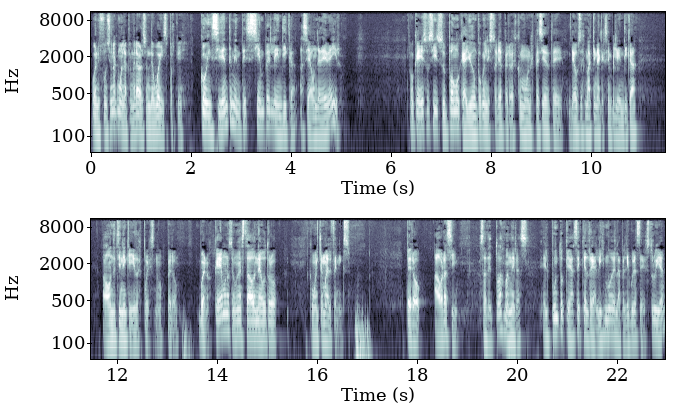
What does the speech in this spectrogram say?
bueno, y funciona como la primera versión de Waze, porque coincidentemente siempre le indica hacia dónde debe ir. Ok, eso sí, supongo que ayuda un poco en la historia, pero es como una especie de Deus máquina que siempre le indica a dónde tienen que ir después, ¿no? Pero bueno, quedémonos en un estado neutro como el tema del Fénix. Pero ahora sí, o sea, de todas maneras, el punto que hace que el realismo de la película se destruya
